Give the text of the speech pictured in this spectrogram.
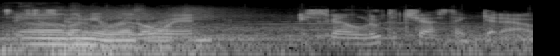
So he's Uh, just let gonna me go in. He's just gonna loot the chest and get out.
